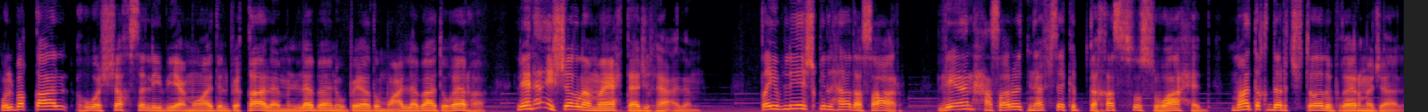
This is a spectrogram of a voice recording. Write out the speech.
والبقال هو الشخص اللي يبيع مواد البقالة من لبن وبيض ومعلبات وغيرها لأن هاي الشغلة ما يحتاج لها علم طيب ليش كل هذا صار؟ لأن حصرت نفسك بتخصص واحد ما تقدر تشتغل بغير مجال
